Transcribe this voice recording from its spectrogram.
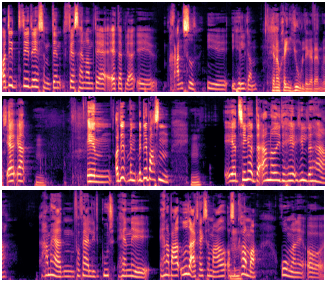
og det, det er det, som den fest handler om, det er, at der bliver øh, renset i, øh, i helligdommen. Hen omkring jul ligger den, vist. Ja, ja. Mm. Øhm, og det, men, men det er bare sådan, mm. jeg tænker, at der er noget i det hele, hele den her, ham her, den forfærdelige gut, han, øh, han har bare ødelagt rigtig meget, og så mm. kommer romerne og,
